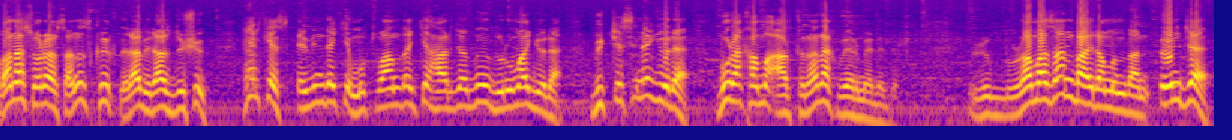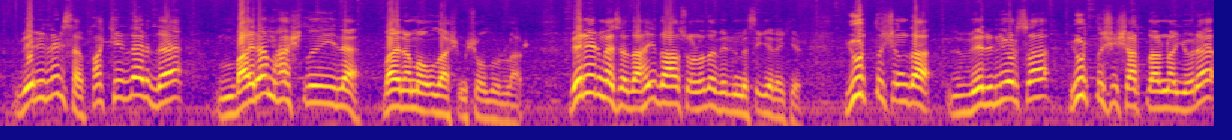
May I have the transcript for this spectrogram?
Bana sorarsanız 40 lira biraz düşük. Herkes evindeki, mutfağındaki harcadığı duruma göre, bütçesine göre bu rakamı artırarak vermelidir. Ramazan bayramından önce verilirse fakirler de bayram haçlığı ile bayrama ulaşmış olurlar. Verilmese dahi daha sonra da verilmesi gerekir. Yurt dışında veriliyorsa yurt dışı şartlarına göre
